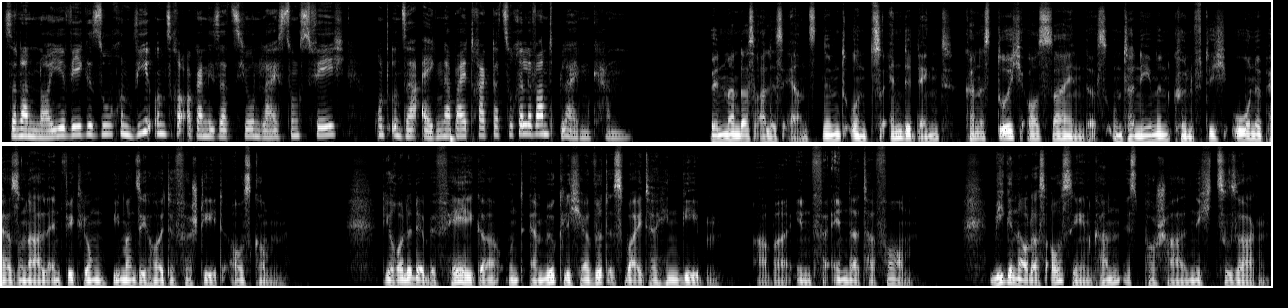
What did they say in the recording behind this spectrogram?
sondern neue Wege suchen, wie unsere Organisation leistungsfähig und unser eigener Beitrag dazu relevant bleiben kann. Wenn man das alles ernst nimmt und zu Ende denkt, kann es durchaus sein, dass Unternehmen künftig ohne Personalentwicklung, wie man sie heute versteht, auskommen. Die Rolle der Befähiger und Ermöglicher wird es weiterhin geben, aber in veränderter Form. Wie genau das aussehen kann, ist pauschal nicht zu sagen.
